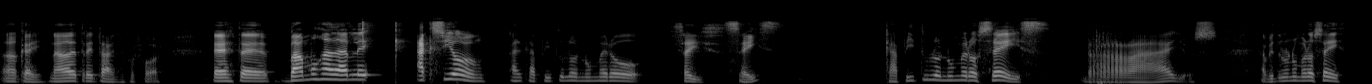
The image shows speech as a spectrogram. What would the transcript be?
Ok, nada de 30 años, por favor. Este, vamos a darle acción al capítulo número Seis. 6. Capítulo número 6. Rayos. Capítulo número 6.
